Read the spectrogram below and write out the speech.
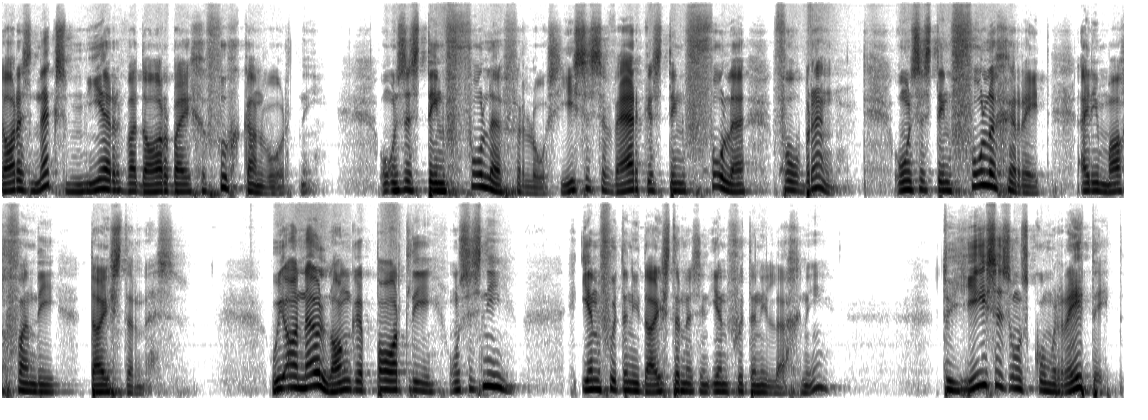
Daar is niks meer wat daarbey gevoeg kan word nie. Ons is ten volle verlos. Jesus se werk is ten volle volbring. Ons is ten volle gered uit die mag van die duisternis. We are no longer partly, ons is nie een voet in die duisternis en een voet in die lig nie. Toe Jesus ons kom red het,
